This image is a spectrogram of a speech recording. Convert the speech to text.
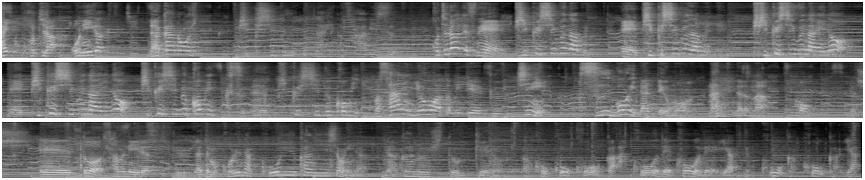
はいこちら。鬼が中野ピクシブ内のサービス。こちらはですねピクシブナブ、えー、ピクシブナブピクシブ内の、えー、ピクシブ内のピクシブコミックス、うん、ピクシブコミック、まあ、34話と見ていくうちにすごいなんていうかもうなんて言うんだろうな。もうよし。えーとサムネイル。いやでもこれなこういう感じにした方がいいな。中の人ゲノムあこうこうこうか。こうでこうで。いやこうかこうか。いや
